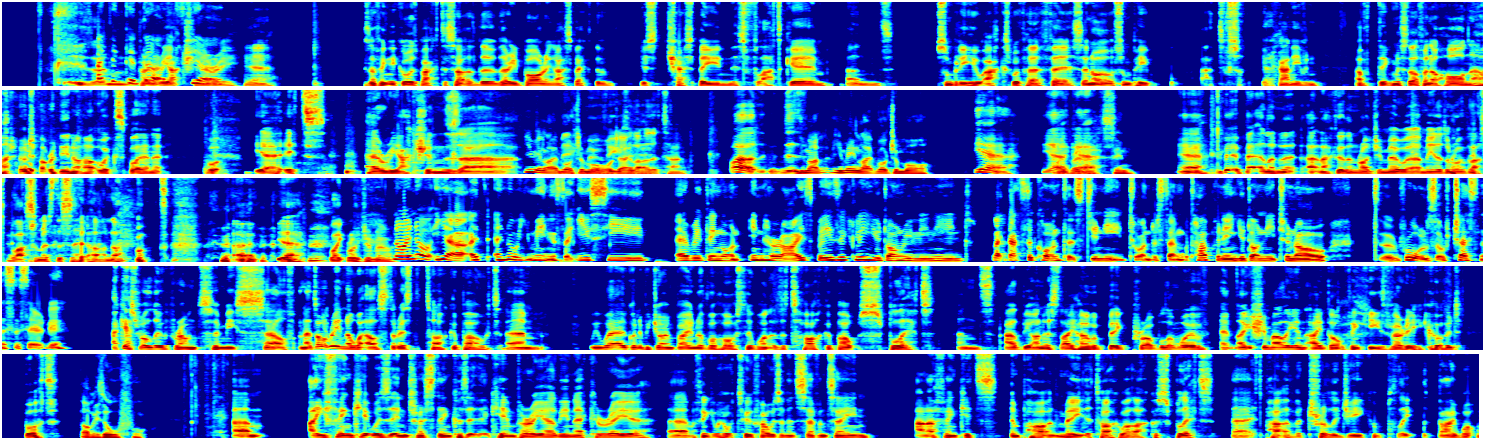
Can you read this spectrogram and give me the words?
Is I um, think it very does, reactionary, yeah. Because I think it goes back to sort of the very boring aspect of just chess being this flat game and somebody who acts with her face. I know some people. I, just, I can't even. I've dig myself in a hole now. I don't really know how to explain it. But yeah, it's her reactions. Uh, You mean like Roger Moore, movies a don't lot you? of the time. Well, You, might, you mean like Roger Moore? yeah, yeah, I guess. acting. Yeah, a bit better than an actor than Roger Moore. I mean, I don't know if that's blasphemous to say or not, but uh, yeah, like Roger Moore. no i know yeah i, I know what you mean it's like you see everything on in her eyes basically you don't really need like that's the context you need to understand what's happening you don't need to know the rules of chess necessarily I guess we'll loop around to myself, and I don't really know what else there is to talk about. Um, we were going to be joined by another host who wanted to talk about Split, and I'll be honest, I have a big problem with M Night Shyamalan. I don't think he's very good, but Oh, he's awful. um, I think it was interesting because it, it came very early in their career. Um, I think it was about 2017, and I think it's important me to talk about that because Split, uh, it's part of a trilogy complete by what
